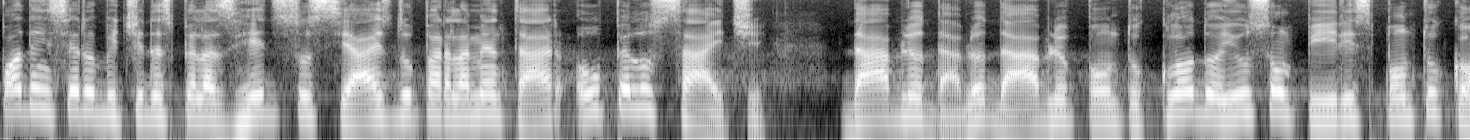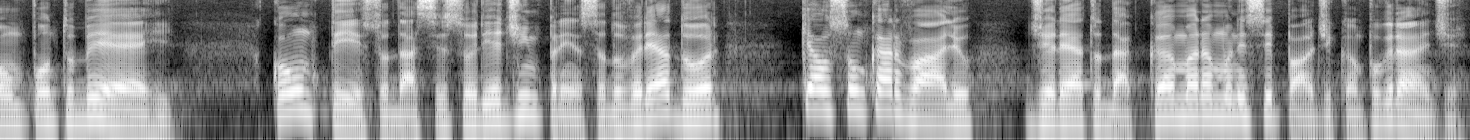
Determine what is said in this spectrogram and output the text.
podem ser obtidas pelas redes sociais do parlamentar ou pelo site www.clodoilsonpires.com.br, com o texto da assessoria de imprensa do vereador, Kelson Carvalho, direto da Câmara Municipal de Campo Grande.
